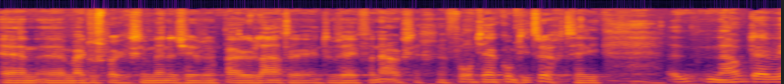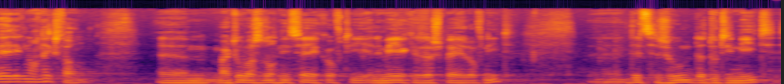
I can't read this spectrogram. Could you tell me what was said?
en, uh, maar toen sprak ik zijn manager een paar uur later. En toen zei ik van, nou, ik zeg, volgend jaar komt hij terug. Toen zei hij, nou, daar weet ik nog niks van. Um, maar toen was het nog niet zeker of hij in Amerika zou spelen of niet. dit seizoen, dat doet hij niet,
